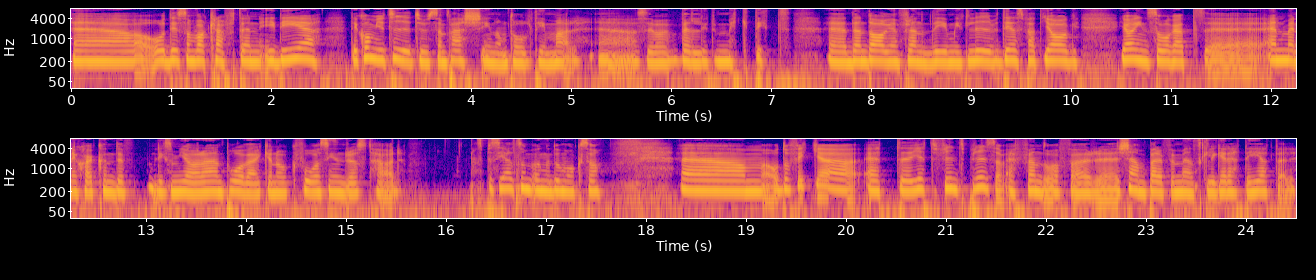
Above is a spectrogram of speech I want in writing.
Eh, och det som var kraften i det, det kom ju 10 000 pers inom 12 timmar. Eh, så det var väldigt mäktigt. Eh, den dagen förändrade ju mitt liv. Dels för att jag, jag insåg att eh, en människa kunde liksom göra en påverkan och få sin röst hörd. Speciellt som ungdom också. Um, och då fick jag ett eh, jättefint pris av FN då för eh, kämpare för mänskliga rättigheter.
